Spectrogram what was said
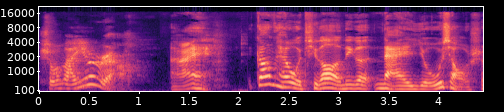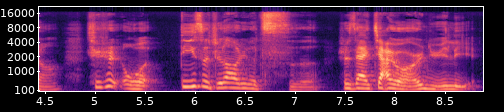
什么玩意儿啊。哎，刚才我提到的那个奶油小生，其实我第一次知道这个词是在《家有儿女》里。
